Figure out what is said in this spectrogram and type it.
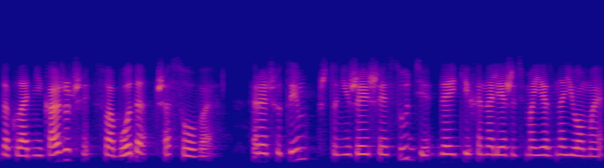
Дакладней кажучы, свабода часовая. Рэч у тым, што ніжэйшыя суддзі, да якіх і належаць мае знаёмыя,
